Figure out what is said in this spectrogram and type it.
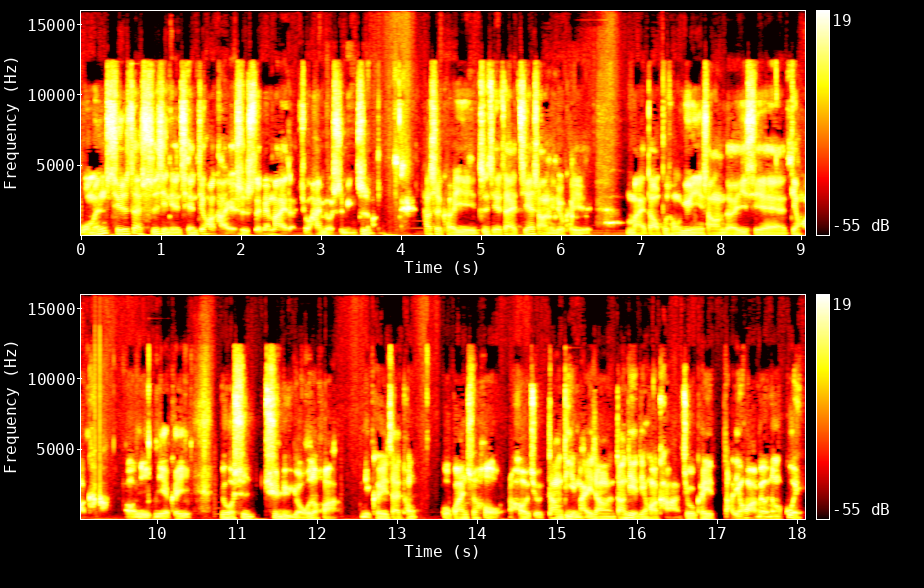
我们其实，在十几年前，电话卡也是随便卖的，就还没有实名制嘛。它是可以直接在街上，你就可以买到不同运营商的一些电话卡。哦，你你也可以，如果是去旅游的话，你可以在通过关之后，然后就当地买一张当地的电话卡，就可以打电话，没有那么贵，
